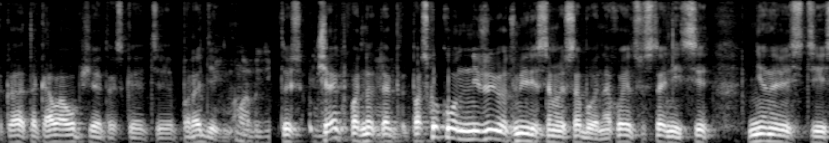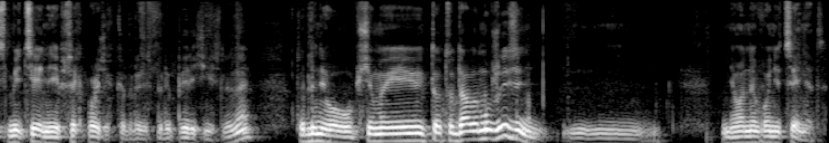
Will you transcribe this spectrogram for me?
такая, такова общая, так сказать, э, парадигма. Быть, То есть человек, поскольку он не живет в мире самой собой, находится в состоянии ненависти, смятения и всех прочих, которые здесь пере- перечислены, то для него, в общем, и тот, кто дал ему жизнь, он его не ценит.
